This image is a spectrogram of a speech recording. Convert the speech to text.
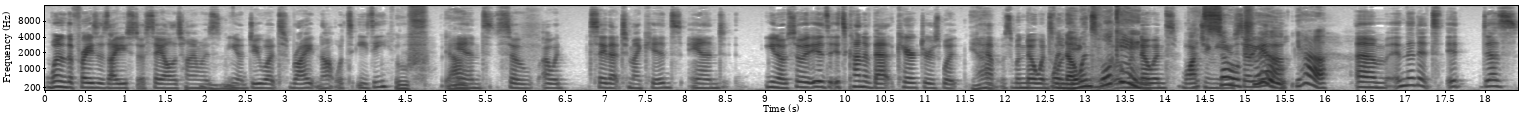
one of the phrases I used to say all the time was, you know, do what's right, not what's easy. oof, yeah, And so I would say that to my kids and you know, so it is it's kind of that character is what Yeah. happens when no one's When looking. no one's looking. When no one's watching That's you. so, So true. yeah. yeah. Um, and then it's it does,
